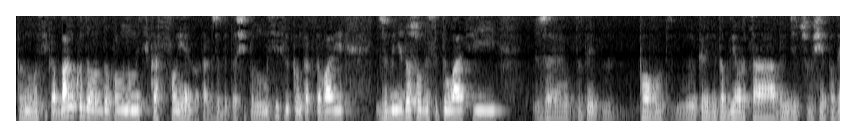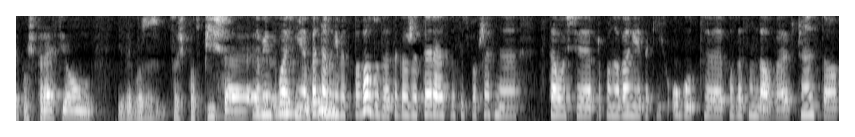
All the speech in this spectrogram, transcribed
pełnomocnika banku, do, do pełnomocnika swojego, tak, żeby to się pełnomocnicy kontaktowali, żeby nie doszło do sytuacji, że tutaj powód y, kredytobiorca będzie czuł się pod jakąś presją, nie daj Boże, że coś podpisze. No więc e, właśnie, ja pytam nie bez powodu, dlatego że teraz dosyć powszechne stało się proponowanie takich ugód e, pozasądowych, często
